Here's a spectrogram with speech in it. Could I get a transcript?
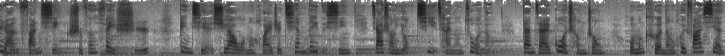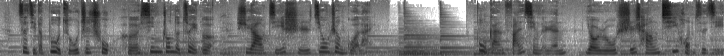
虽然反省十分费时。并且需要我们怀着谦卑的心，加上勇气才能做到。但在过程中，我们可能会发现自己的不足之处和心中的罪恶，需要及时纠正过来。不敢反省的人，有如时常欺哄自己，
